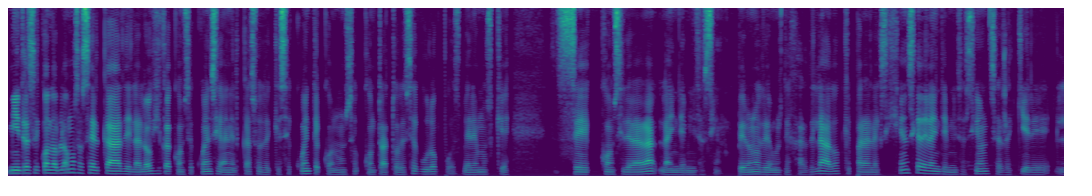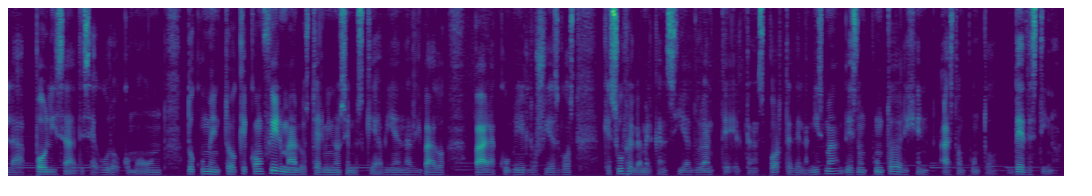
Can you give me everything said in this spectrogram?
Mientras que cuando hablamos acerca de la lógica consecuencia en el caso de que se cuente con un contrato de seguro, pues veremos que se considerará la indemnización, pero no debemos dejar de lado que para la exigencia de la indemnización se requiere la póliza de seguro como un documento que confirma los términos en los que habían arribado para cubrir los riesgos que sufre la mercancía durante el transporte de la misma desde un punto de origen hasta un punto de destino.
